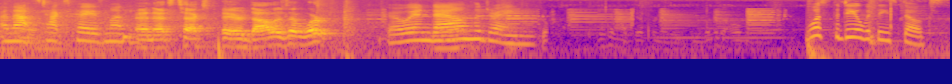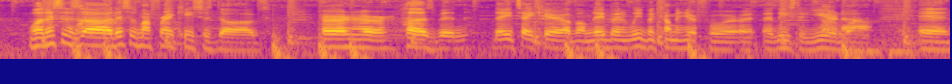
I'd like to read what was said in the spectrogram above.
And that's taxpayers' money And that's taxpayer dollars at work. going down the drain. What's the deal with these dogs? Well, this is uh, this is my friend Keisha's dogs. Her and her husband, they take care of them. They've been we've been coming here for uh, at least a year now, and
